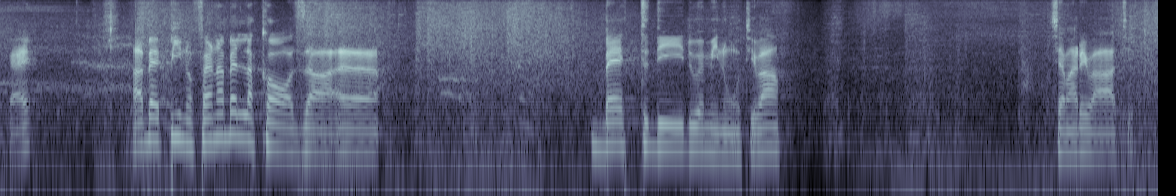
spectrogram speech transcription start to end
Ok. Vabbè, Pino, fai una bella cosa. Eh, bet di due minuti, va? Siamo arrivati.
